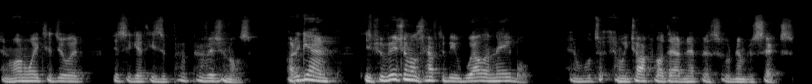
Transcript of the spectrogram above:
And one way to do it is to get these provisionals. But again, these provisionals have to be well enabled. And, we'll t- and we talked about that in episode number six.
